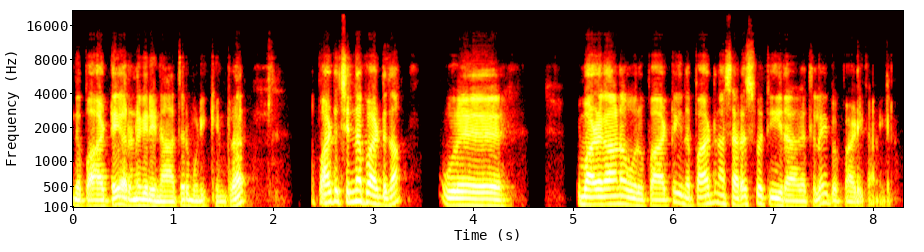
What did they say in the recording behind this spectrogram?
இந்த பாட்டை அருணகிரிநாதர் முடிக்கின்றார். பாட்டு சின்ன பாட்டு தான். ஒரு அழகான ஒரு பாட்டு. இந்த பாட்டு நான் சரஸ்வதி ராகத்துல இப்ப பாடி காமிக்கிறேன்.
